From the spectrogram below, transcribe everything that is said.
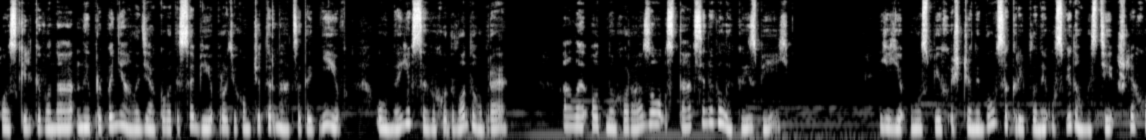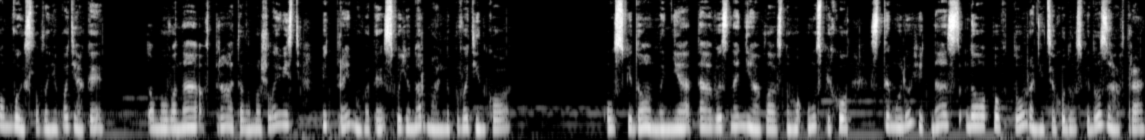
Оскільки вона не припиняла дякувати собі протягом 14 днів, у неї все виходило добре, але одного разу стався невеликий збій. Її успіх ще не був закріплений у свідомості шляхом висловлення подяки, тому вона втратила можливість підтримувати свою нормальну поведінку. Усвідомлення та визнання власного успіху стимулюють нас до повторення цього досвіду завтра,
